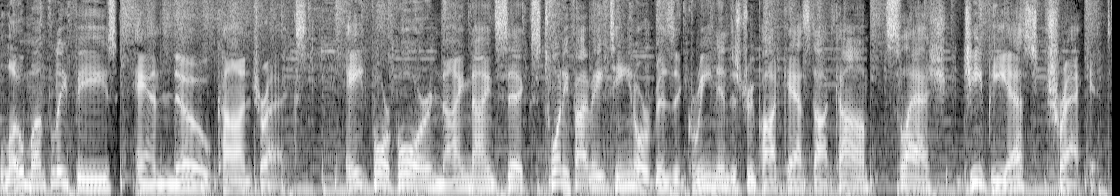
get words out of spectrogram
low monthly fees, and no contracts. 844-996-2518 or visit greenindustrypodcast.com slash GPS track it.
